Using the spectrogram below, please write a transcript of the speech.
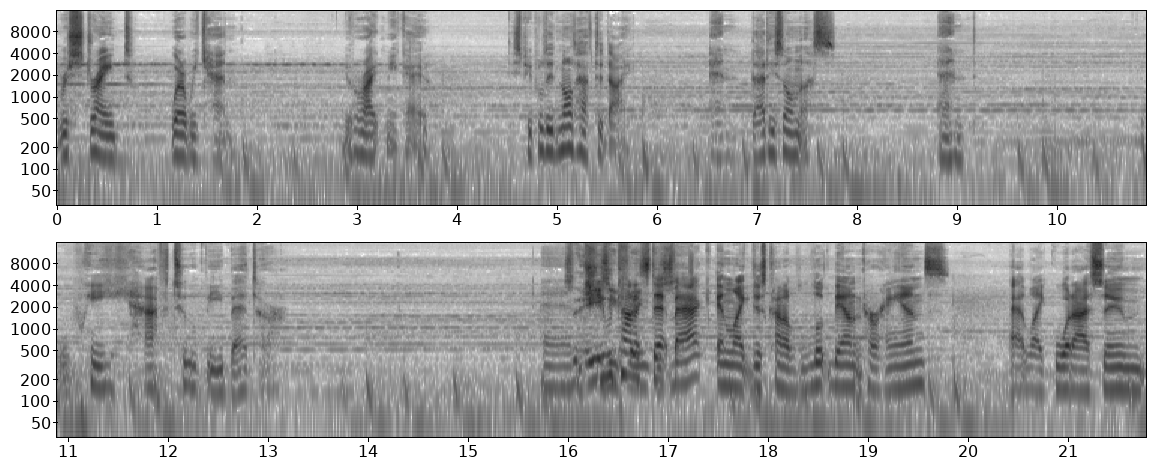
restraint where we can. You're right, Mikael. These people did not have to die. And that is on us. And we have to be better. And an she would kind of step back and like just kind of look down at her hands at like what I assume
